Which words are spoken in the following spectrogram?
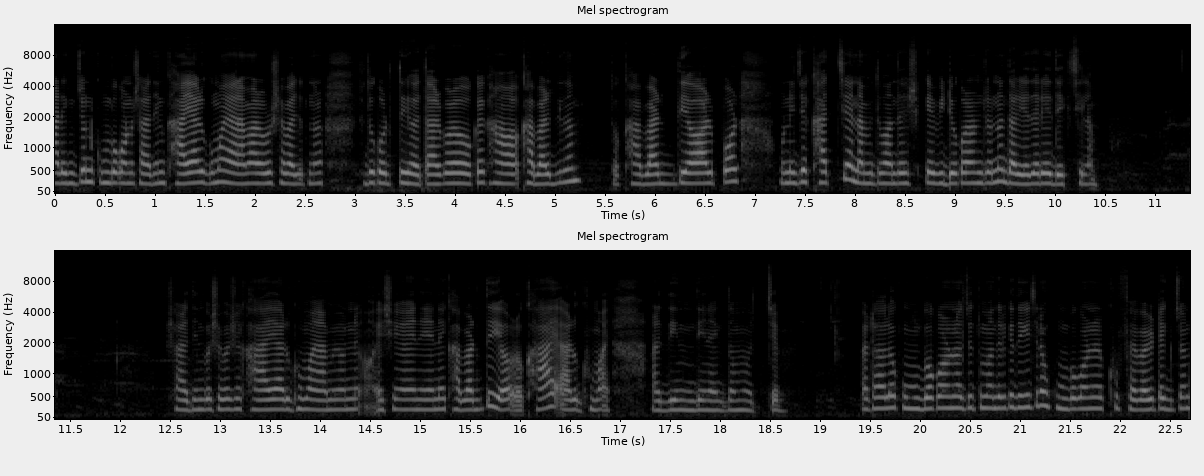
আরেকজন কুম্ভকর্ণ সারাদিন খায় আর ঘুমায় আর আমার ওর সেবা যত্ন শুধু করতেই হয়। তারপর ওকে খাওয়া, খাবার দিলাম। তো খাবার দেওয়ার পর উনি যে খাচ্ছেন, আমি তোমাদেরকে ভিডিও করার জন্য দাঁড়িয়ে দাঁড়িয়ে দেখছিলাম। সারাদিন বসে বসে খায় আর ঘুমায়। আমি এসে এনে এনে খাবার দিই আর খায় আর ঘুমায়। আর দিন দিন একদম হচ্ছে এটা হলো কুম্ভকর্ণ যে তোমাদেরকে দেখেছিলাম কুম্ভকর্ণের খুব ফেভারিট একজন।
